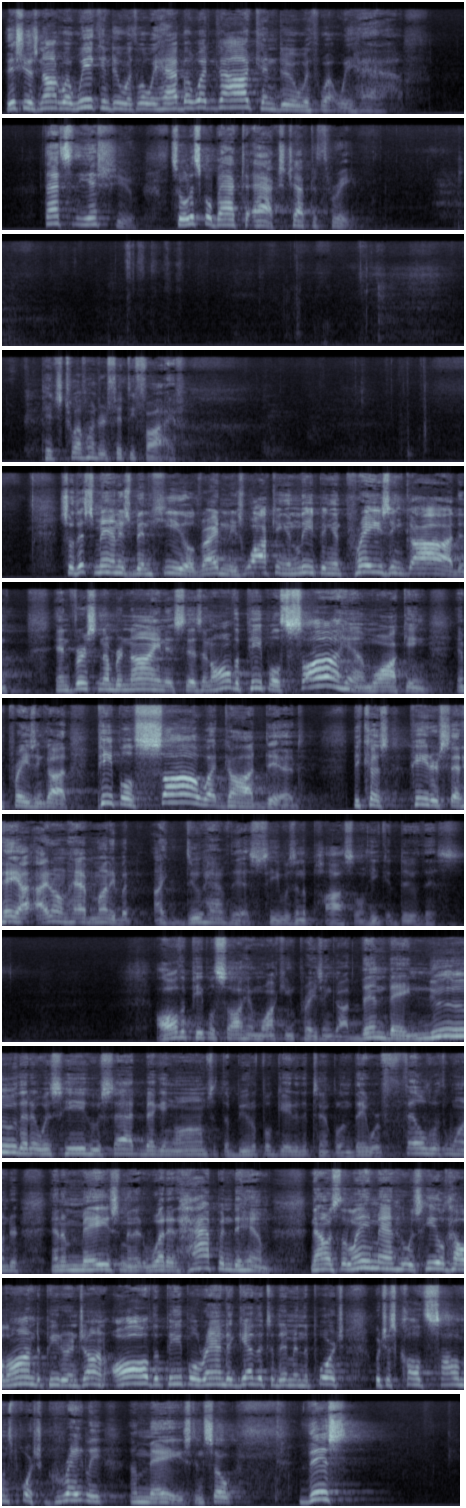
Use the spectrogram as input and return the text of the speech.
The issue is not what we can do with what we have, but what God can do with what we have. That's the issue. So let's go back to Acts chapter 3. Page 1255. So this man has been healed, right? And he's walking and leaping and praising God. And, and verse number nine, it says, And all the people saw him walking and praising God. People saw what God did. Because Peter said, Hey, I, I don't have money, but I do have this. He was an apostle and he could do this. All the people saw him walking, praising God. Then they knew that it was he who sat begging alms at the beautiful gate of the temple, and they were filled with wonder and amazement at what had happened to him. Now, as the lame man who was healed held on to Peter and John, all the people ran together to them in the porch, which is called Solomon's porch, greatly amazed. And so, this,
